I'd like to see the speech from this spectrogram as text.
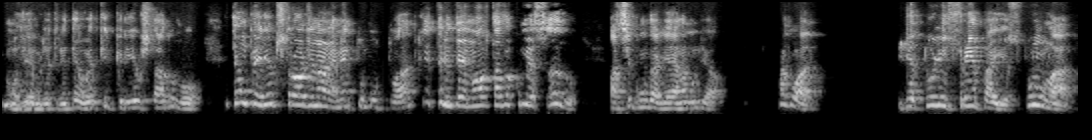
novembro de 38, que cria o Estado Novo. Então, é um período extraordinariamente tumultuado, porque 39 estava começando a Segunda Guerra Mundial. Agora, Getúlio enfrenta isso. Por um lado,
